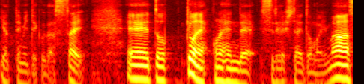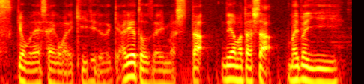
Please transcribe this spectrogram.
やってみてください。えっ、と今日はねこの辺で失礼したいと思います。今日もね最後まで聞いていただきありがとうございました。ではまた明日バイバイ。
